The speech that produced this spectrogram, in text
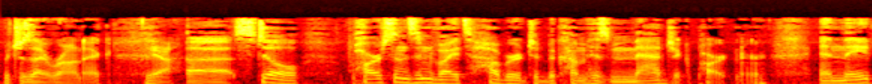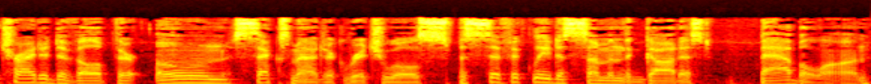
which is ironic. Yeah. Uh, still, Parsons invites Hubbard to become his magic partner, and they try to develop their own sex magic rituals specifically to summon the goddess Babylon,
